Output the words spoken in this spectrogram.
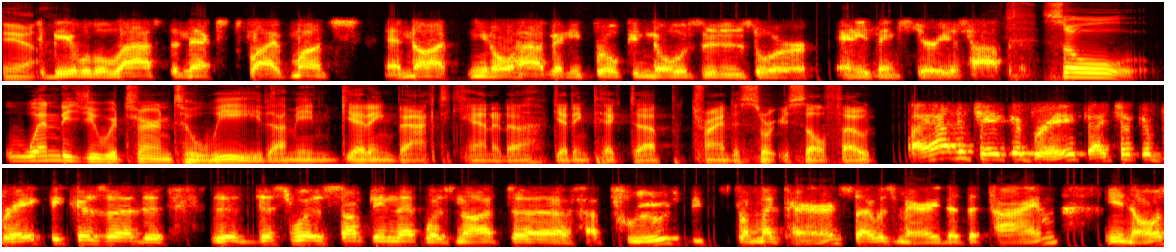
Yeah. to be able to last the next five months and not, you know, have any broken noses or anything serious happening. So when did you return to weed? I mean, getting back to Canada, getting picked up, trying to sort yourself out. I had to take a break. I took a break because uh, the, the, this was something that was not uh, approved from my parents. I was married at the time, you know,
